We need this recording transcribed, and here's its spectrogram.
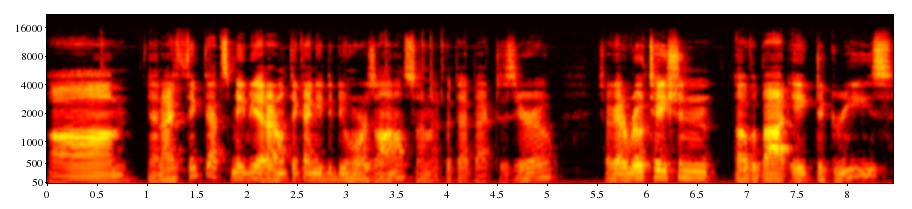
Um, and I think that's maybe it. I don't think I need to do horizontal, so I'm going to put that back to zero. So I've got a rotation of about 8 degrees,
